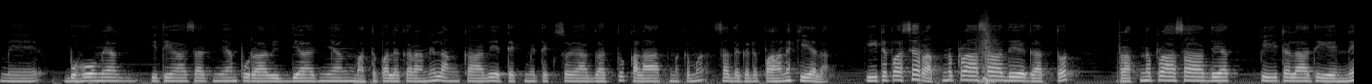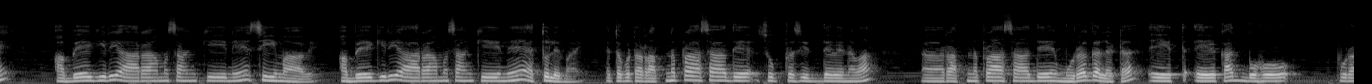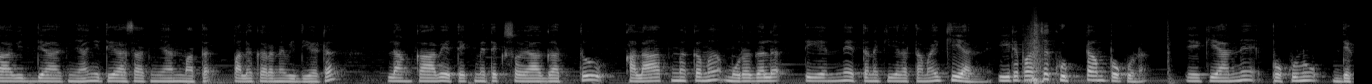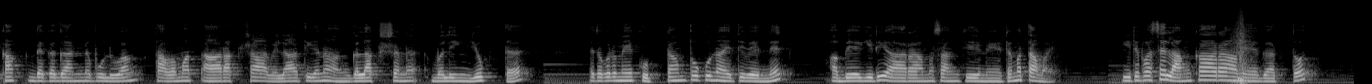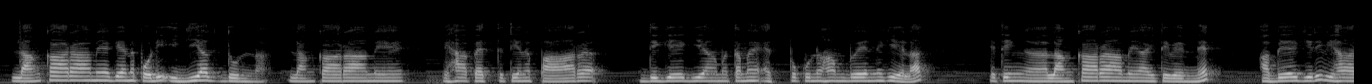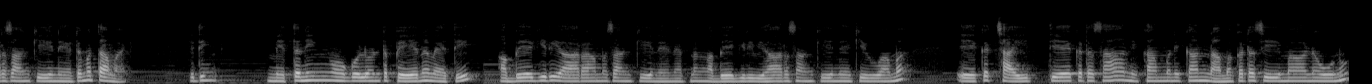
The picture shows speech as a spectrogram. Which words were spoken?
මේ බොහෝමයක් ඉතිහාසඥයන් පුරාවිද්‍යාඥයන් මත පල කරන්න ලංකාවේ එතෙක් මෙතෙක් සොයා ගත්තු කලාත්මකම සදගඩ පාන කියලා. ඊට පස්සේ රත්න ප්‍රාසාදය ගත්තොත් රත්න ප්‍රාසාදයක් පීටලා තියෙන්නේ අබේගිරි ආරාම සංකීනය සීමාවේ. අබේගිරි ආරාම සංකීනය ඇතුළෙමයි. එතකොට රත්න ප්‍රාසාදය සුප්‍රසිද්ධ වෙනවා රත්න ප්‍රාසාදය මුරගලට ඒත් ඒකත් බොහෝ පුරාවිද්‍යාඥයන් ඉතිහාසඥයන් මත පල කරන විදිහට ලංකාවේ එතෙක් මෙතෙක් සොයාගත්තු කලාත්මකම මුරගල තියෙන්නේ එතන කියලා තමයි කියන්නේ. ඊට පස්ස කුට්ටම් පොකුණ ඒ කියන්නේ පොකුණු දෙකක් දැකගන්න පුළුවන් තවමත් ආරක්ෂා වෙලා තියෙන අංගලක්ෂණ වලින් යුක්ත. එතකොට මේ කුට්ටම් පොකුණ අයිති වෙන්නෙත් අභයගිරි ආරාම සංකීර්ණයටම තමයි. ඊට පස්සේ ලංකාරාමය ගත්තොත් ලංකාරාමය ගැන පොඩි ඉගියක් දුන්න. ලංකාරාමය එහා පැත්ත තියෙන පාර දිගේ ගියාම තමයි ඇත්පොකුණ හම්බවෙන්න කියලත්. ඉතිං ලංකාරාමය අයිති වෙන්නෙත් අභයගිරි විහාර සංකීනයටම තමයි. ඉතිං මෙතනින් ඕගොලොන්ට පේන ඇති අභයගිරි ආරාම සංකීනය නැත්නම් අභයගිරි විහාර සංකීනය කිව්වම ඒක චෛත්‍යයකට සහ නිකම්ම නිකන් නමකට සීමාන වුණු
